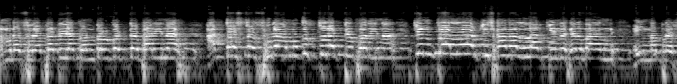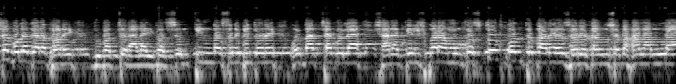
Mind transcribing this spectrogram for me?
আমরা সুরা ফাতিহা কন্ট্রোল করতে পারি না আট দশটা সুরা মুখস্থ রাখতে পারি না, কিন্তু আল্লাহর কিষান আল্লাহর কি মেহেরবান? এই মাদ্রাসাগুলো যারা পড়ে, দু বছর, আড়াই বছর, তিন বছরের ভিতরে, ওই বাচ্চাগুলা সারা তিরিশ পারা মুখস্থ বলতে পারে সরে খান সুবহানাল্লাহ।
